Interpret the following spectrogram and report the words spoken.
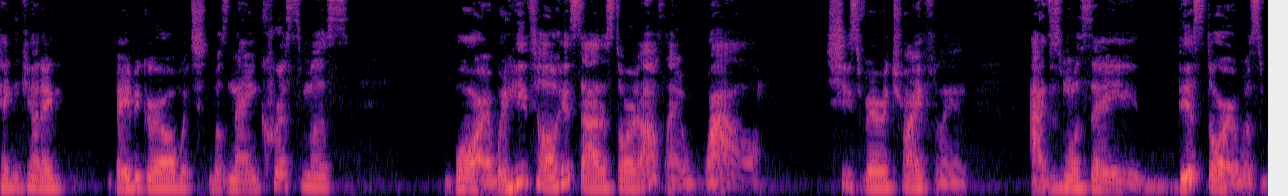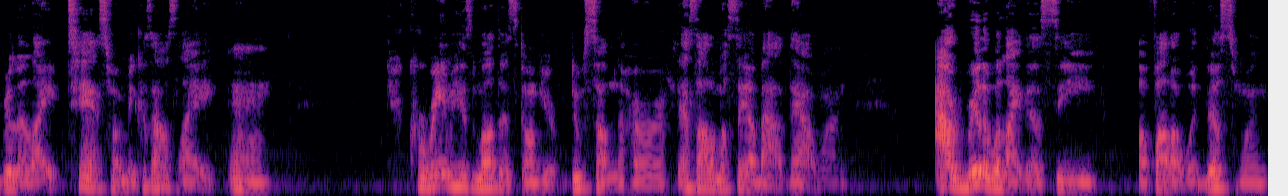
taking care of their baby girl, which was named Christmas. Boy, when he told his side of the story, I was like, wow, she's very trifling. I just want to say this story was really like tense for me because I was like, mm, Kareem, his mother is gonna get do something to her. That's all I'm gonna say about that one. I really would like to see a follow up with this one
